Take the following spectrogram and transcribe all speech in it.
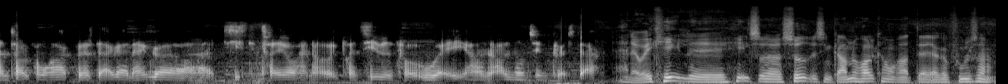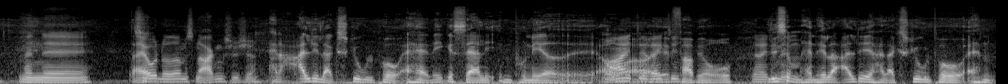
hans holdkammerat kører stærkere, end han gør, og de sidste tre år, han har jo i princippet for UAE, har han aldrig nogensinde kørt stærkt. Han er jo ikke helt, øh, helt så sød ved sin gamle holdkammerat, der Jakob Fuglsang. Men øh, der er jo noget om snakken, synes jeg. Han har aldrig lagt skjul på, at han ikke er særlig imponeret øh, over Nej, det er øh, rigtigt. Fabio rigtigt, Ligesom men- han heller aldrig har lagt skjul på, at han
